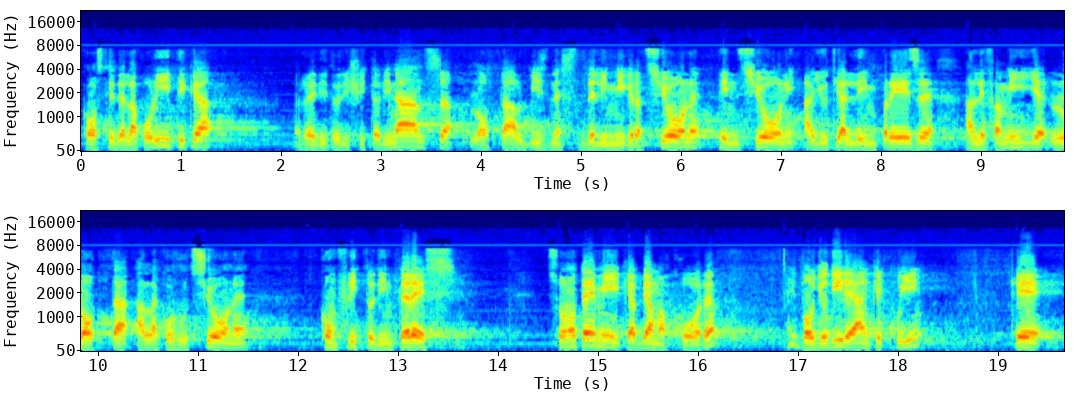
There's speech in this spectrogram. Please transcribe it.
costi della politica, reddito di cittadinanza, lotta al business dell'immigrazione, pensioni, aiuti alle imprese, alle famiglie, lotta alla corruzione, conflitto di interessi. Sono temi che abbiamo a cuore e voglio dire anche qui che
